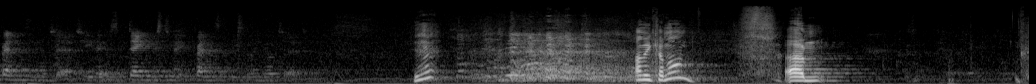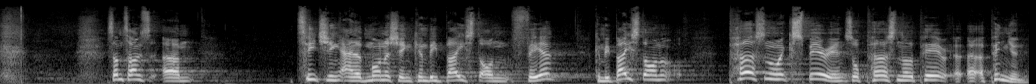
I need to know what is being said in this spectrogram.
friends in the church either. It's dangerous to make friends with people in your church. Yeah? I mean, come on. Um, sometimes um, teaching and admonishing can be based on fear, can be based on personal experience or personal appear, uh, opinion.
